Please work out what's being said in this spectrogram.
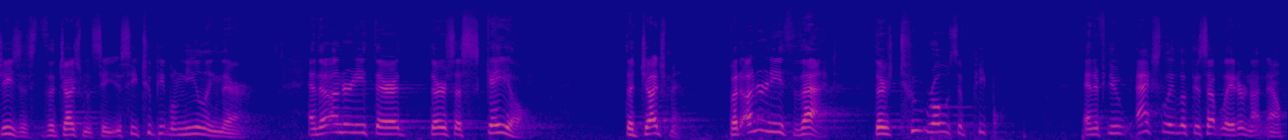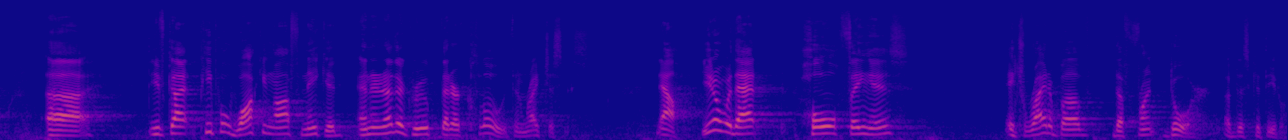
Jesus, the judgment seat. You see two people kneeling there. And then underneath there, there's a scale the judgment. But underneath that, there's two rows of people. And if you actually look this up later, not now, uh, you've got people walking off naked and another group that are clothed in righteousness. Now, you know where that whole thing is? It's right above the front door of this cathedral.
